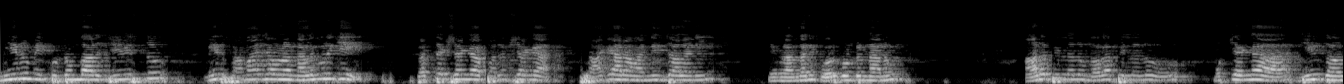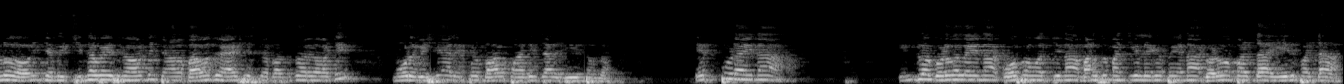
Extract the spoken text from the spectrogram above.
మీరు మీ కుటుంబాలు జీవిస్తూ మీరు సమాజంలో నలుగురికి ప్రత్యక్షంగా పరోక్షంగా సహకారం అందించాలని మిమ్మల్ని అందరినీ కోరుకుంటున్నాను. ఆడపిల్లలు మగపిల్లలు ముఖ్యంగా జీవితంలో ఇంకా మీకు చిన్న వయసు కాబట్టి చాలా భగవంతుడు ఆశిస్తే బతుకుతారు కాబట్టి మూడు విషయాలు ఎప్పుడు బాగా పాటించాలి జీవితంలో. ఎప్పుడైనా ఇంట్లో గొడవలైనా కోపం వచ్చినా మనసు మంచిగా లేకపోయినా గొడవ పడ్డా ఏది పడ్డా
